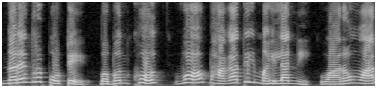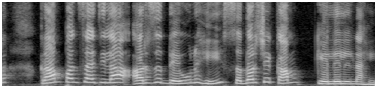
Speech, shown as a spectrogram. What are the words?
नरेंद्र पोटे बबन खोत व भागातील महिलांनी वारंवार ग्रामपंचायतीला अर्ज देऊनही सदरचे काम केलेले नाही.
